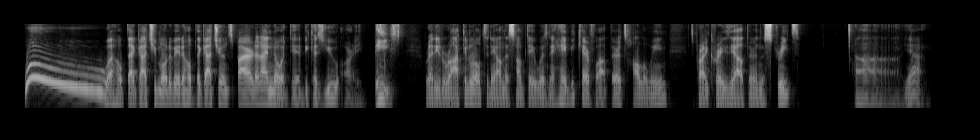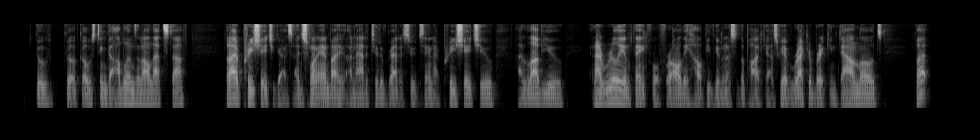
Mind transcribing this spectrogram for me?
Woo! I hope that got you motivated. I hope that got you inspired. And I know it did because you are a beast. ready to rock and roll today on this Hump Day Wednesday. Hey, be careful out there. It's Halloween. It's probably crazy out there in the streets. Uh, yeah, go, go, ghosts and goblins and all that stuff. But I appreciate you guys. I just want to end by an attitude of gratitude, saying I appreciate you, I love you, and I really am thankful for all the help you've given us with the podcast. We have record-breaking downloads, but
